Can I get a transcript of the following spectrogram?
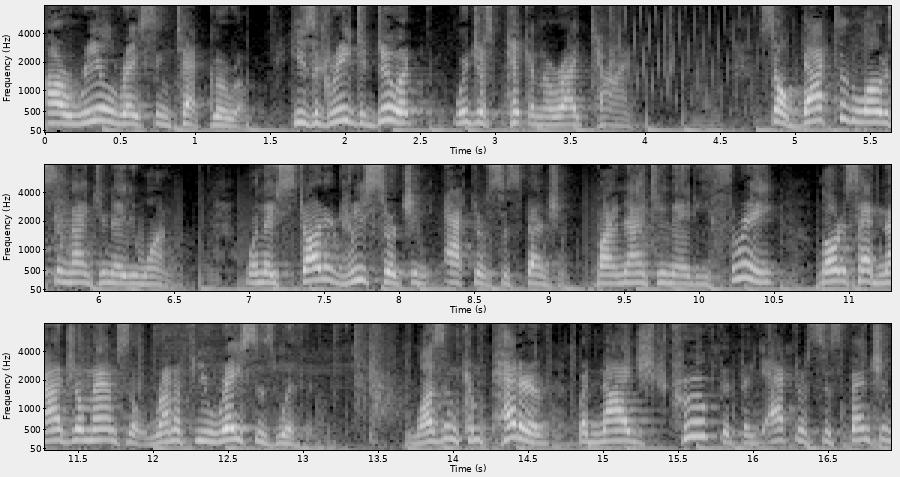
our real racing tech guru. He's agreed to do it, we're just picking the right time. So back to the Lotus in 1981, when they started researching active suspension. By 1983, Lotus had Nigel Mansell run a few races with it. Wasn't competitive, but Nige proved that the active suspension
